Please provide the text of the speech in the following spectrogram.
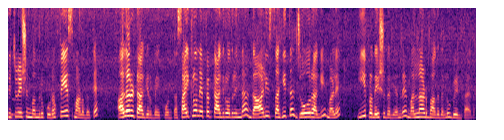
ಸಿಚುವೇಶನ್ ಬಂದರೂ ಕೂಡ ಫೇಸ್ ಮಾಡೋದಕ್ಕೆ ಅಲರ್ಟ್ ಆಗಿರಬೇಕು ಅಂತ. ಸೈಕ್ಲೋನ್ ಎಫೆಕ್ಟ್ ಆಗಿರೋದ್ರಿಂದ ಗಾಳಿ ಸಹಿತ ಜೋರಾಗಿ ಮಳೆ ಈ ಪ್ರದೇಶದಲ್ಲಿ ಅಂದ್ರೆ ಮಲೆನಾಡು ಭಾಗದಲ್ಲೂ ಬೀಳ್ತಾ ಇದೆ.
